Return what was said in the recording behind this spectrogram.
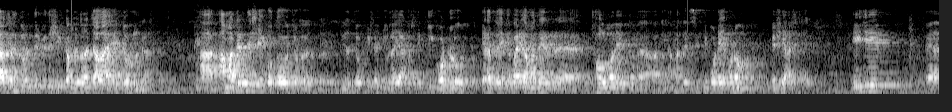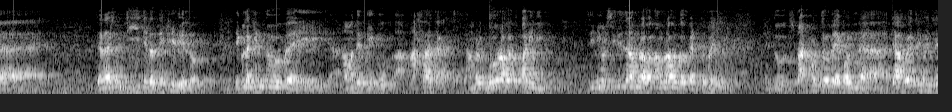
রাজনৈতিক দুর্নীতির বিরুদ্ধে শিক্ষা সচেতনা চালায় এই তরুণরা। আর আমাদের দেশে গত দুই হাজার চব্বিশে জুলাই আগস্টে কি ঘটলো, এরা তো একেবারে আমাদের ঝলমলে আমাদের স্মৃতিপটে এখনও বেশি আসে। এই যে জেনারেশন জি যেটা দেখিয়ে দিল, এগুলা কিন্তু এই আমাদেরকে খুব আশা জাগাচ্ছে। আমরা বুড়োরা হয়তো পারিনি সিনিয়র সিটিজেন আমরা আমরা হয়তো ব্যর্থ হয়েছি। কিন্তু স্টার্ট করতে হবে এখন যা হয়েছে হয়েছে।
